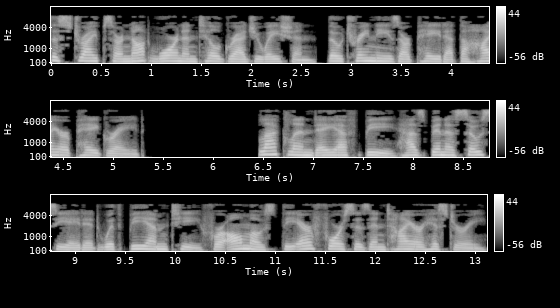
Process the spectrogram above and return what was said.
The stripes are not worn until graduation, though trainees are paid at the higher pay grade. Lackland AFB has been associated with BMT for almost the Air Force's entire history.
